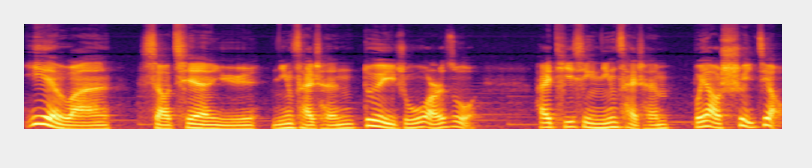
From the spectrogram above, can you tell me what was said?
夜晚，小倩与宁采臣对烛而坐，还提醒宁采臣不要睡觉。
